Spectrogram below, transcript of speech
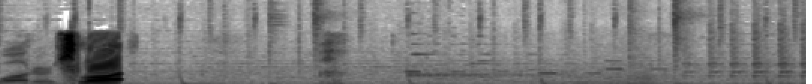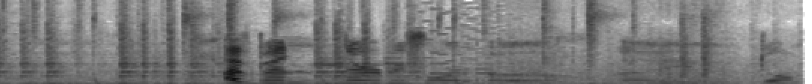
water slide. I've been there before. Uh, I don't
